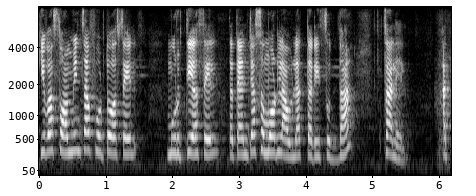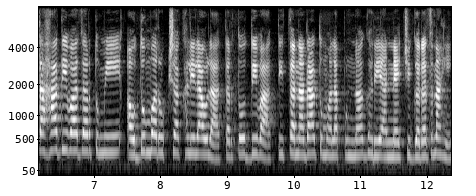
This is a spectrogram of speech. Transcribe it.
किंवा स्वामींचा फोटो असेल मूर्ती असेल तर त्यांच्यासमोर लावला तरीसुद्धा चालेल. आता हा दिवा जर तुम्ही औदुंबर वृक्षाखाली लावला तर तो दिवा ती चणाडाळ तुम्हाला पुन्हा घरी आणण्याची गरज नाही.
